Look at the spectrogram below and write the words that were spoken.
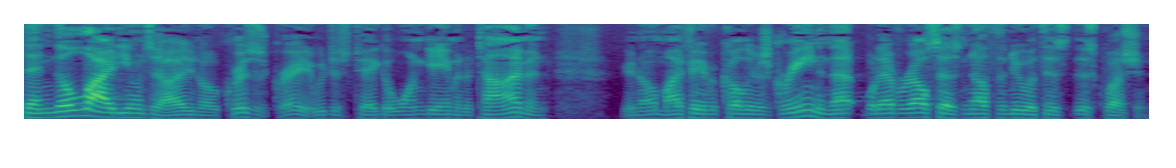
Then they'll lie to you and say, oh, you know, Chris is great. We just take it one game at a time, and you know, my favorite color is green, and that whatever else has nothing to do with this this question.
